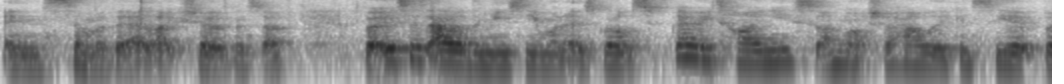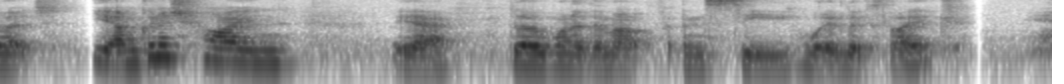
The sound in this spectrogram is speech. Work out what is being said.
in some of their like shows and stuff. But it says ABBA the museum on it as well. It's very tiny, so I'm not sure how they can see it. But yeah, I'm gonna try and yeah blow one of them up and see what it looks like.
